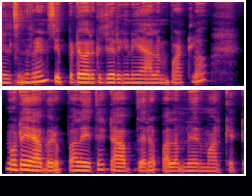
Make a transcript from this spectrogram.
నిలిచింది ఫ్రెండ్స్. ఇప్పటి వరకు జరిగిన ఆలంపాట్లో నూట యాభై రూపాయలు అయితే టాప్ ధర పలంనేరు మార్కెట్.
